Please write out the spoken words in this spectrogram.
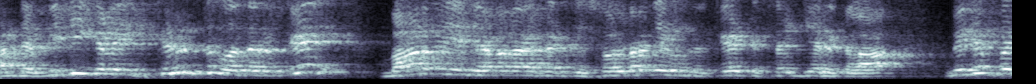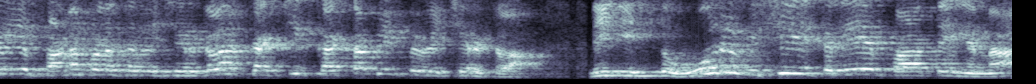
அந்த விதிகளை திருத்துவதற்கு பாரதிய ஜனதா கட்சி சொல்றதை இவங்க கேட்டு செஞ்சிருக்கலாம் மிகப்பெரிய பணபலத்தை வச்சிருக்கலாம் கட்சி கட்டமைப்பை வச்சிருக்கலாம். நீங்க இந்த ஒரு விஷயத்திலேயே பாத்தீங்கன்னா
